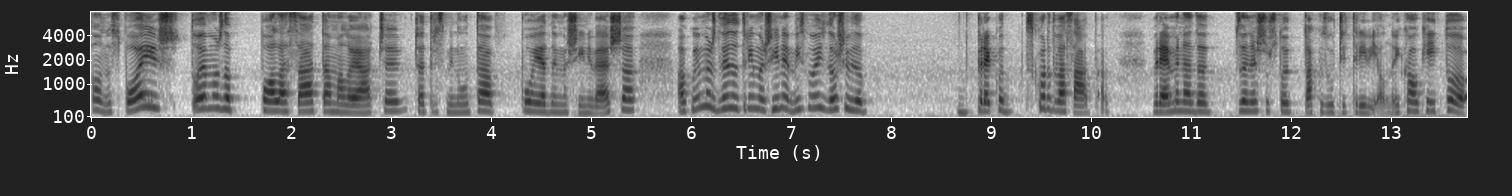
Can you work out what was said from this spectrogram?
ono, spojiš, to je možda pola sata, malo jače, 40 minuta po jednoj mašini veša. Ako imaš dve do tri mašine, mi smo već došli do preko skoro dva sata vremena da, za nešto što tako zvuči trivialno. I kao, okej, okay, to,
